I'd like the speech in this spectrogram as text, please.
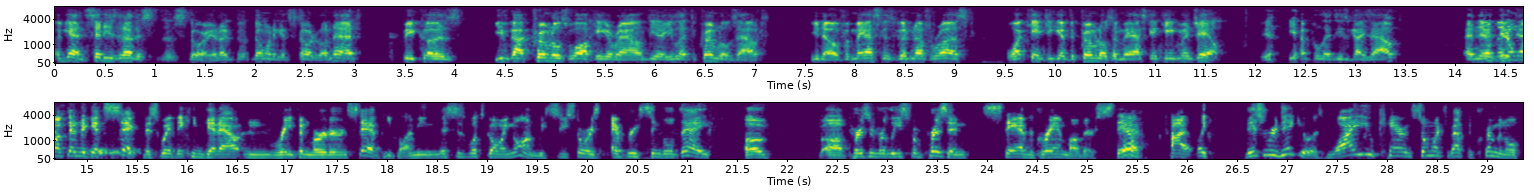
again, city's another story, and I don't want to get started on that because you've got criminals walking around. You know, you let the criminals out. You know, if a mask is good enough for us, why can't you give the criminals a mask and keep them in jail? You have to let these guys out, and Well, they don't want them to get sick. This way they can get out and rape and murder and stab people. I mean, this is what's going on. We see stories every single day of a person released from prison, stabbed grandmother, stabbed child. Like, this is ridiculous. Why are you caring so much about the criminal,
